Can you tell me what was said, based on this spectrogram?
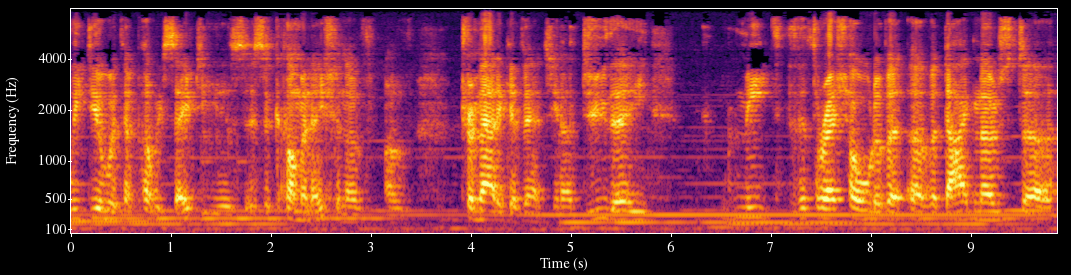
we deal with in public safety is, is a combination of, of traumatic events. You know, do they meet the threshold of a, of a diagnosed uh,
